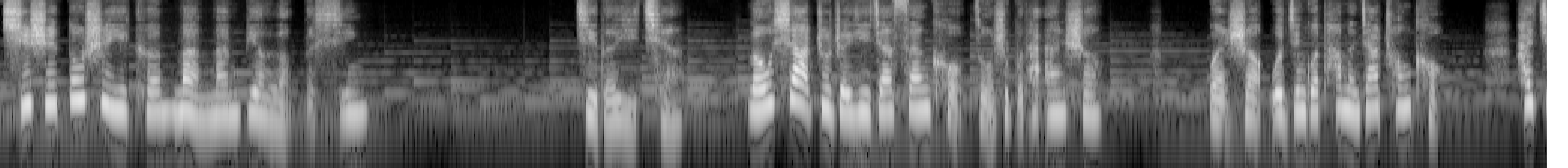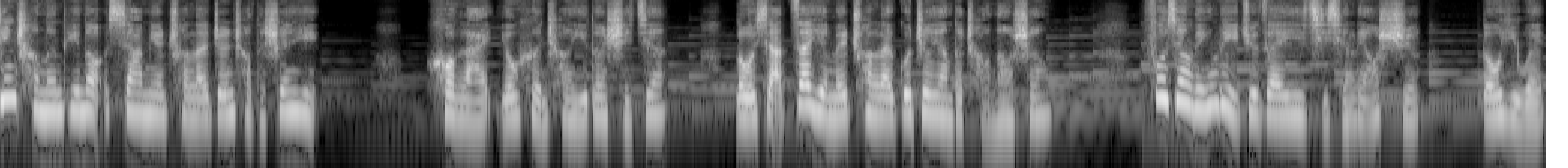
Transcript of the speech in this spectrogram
其实都是一颗慢慢变冷的心。记得以前，楼下住着一家三口，总是不太安生。晚上我经过他们家窗口，还经常能听到下面传来争吵的声音。后来有很长一段时间，楼下再也没传来过这样的吵闹声。附近邻里聚在一起闲聊时，都以为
